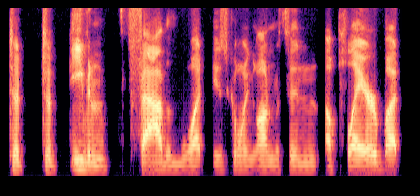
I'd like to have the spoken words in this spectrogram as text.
to to even fathom what is going on within a player. But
